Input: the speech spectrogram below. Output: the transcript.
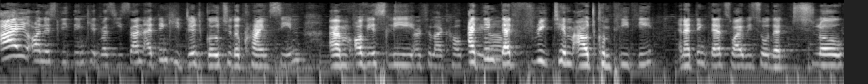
I honestly think it was his son. I think he did go to the crime scene. Um, obviously, to like help. I think up. that freaked him out completely. And I think that's why we saw that slow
